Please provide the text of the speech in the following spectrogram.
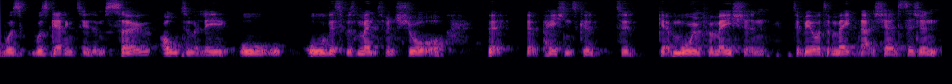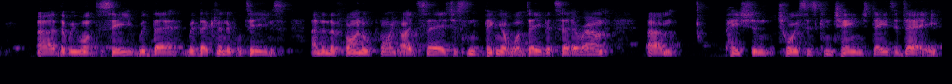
was was getting to them. So ultimately, all all this was meant to ensure that that patients could to get more information to be able to make that shared decision uh, that we want to see with their with their clinical teams. And then the final point I'd say is just picking up what David said around um, patient choices can change day to day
